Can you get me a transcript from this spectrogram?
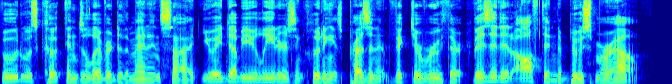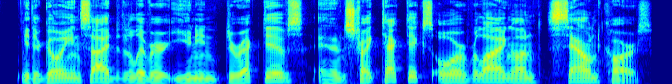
Food was cooked and delivered to the men inside. UAW leaders, including its president, Victor Reuther, visited often to boost morale, either going inside to deliver union directives and strike tactics or relying on sound cars,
